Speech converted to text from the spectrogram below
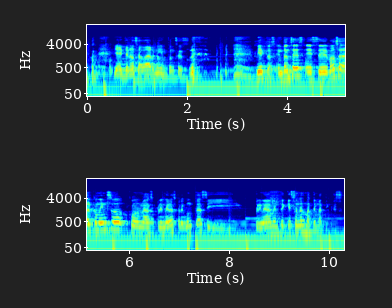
y ahí tenemos a Barney, entonces. Bien, entonces, este, vamos a dar comienzo con las primeras preguntas y primeramente, ¿qué son las matemáticas?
